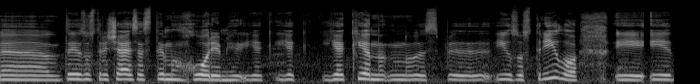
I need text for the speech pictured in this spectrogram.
е, ти зустрічаєшся з тим горем, як- як- яке їх зустріло, і, і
